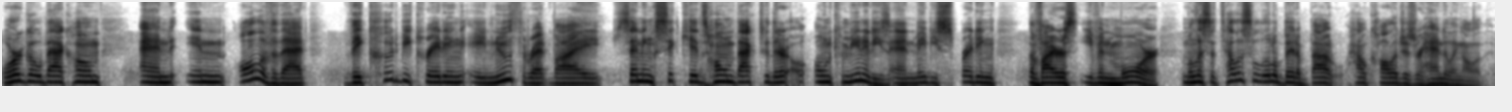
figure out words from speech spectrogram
or go back home. And in all of that, they could be creating a new threat by sending sick kids home back to their own communities and maybe spreading the virus even more. Melissa, tell us a little bit about how colleges are handling all of this.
